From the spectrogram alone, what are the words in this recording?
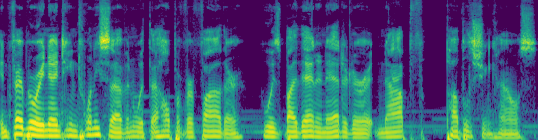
In February 1927, with the help of her father, who was by then an editor at Knopf Publishing House,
